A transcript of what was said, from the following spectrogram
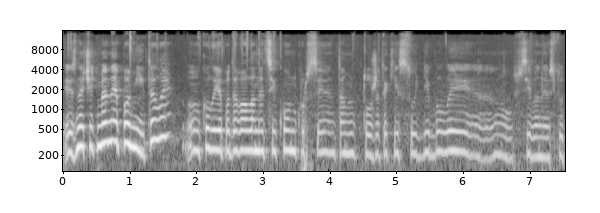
І, значить, мене помітили, е, коли я подавала на ці конкурси. Там теж такі судді були. е, Ну, всі вони ось тут,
